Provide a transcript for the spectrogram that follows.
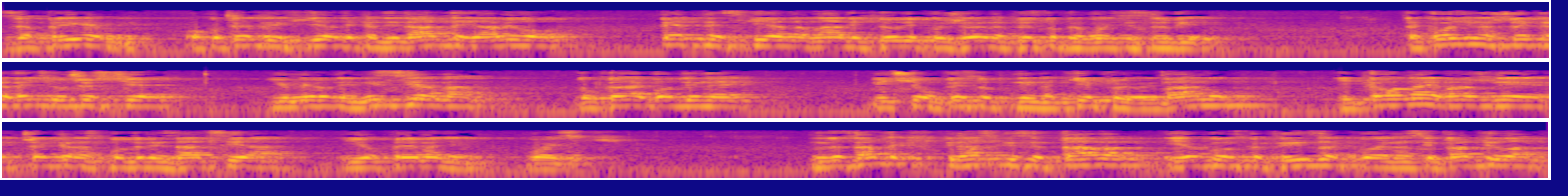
za prijem oko 4000 kandidata javilo 15.000 mladih ljudi koji žele da pristupe Vojske Srbije. Takođe nas čeka veće učešće i u mirovnim misijama. Do kraja godine bit ćemo prisutni na Kipru i Libanu i kao najvažnije čeka nas modernizacija i opremanje vojski. Nedostatak finansijskih sredstava i ekonomska kriza koja nas je pratila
